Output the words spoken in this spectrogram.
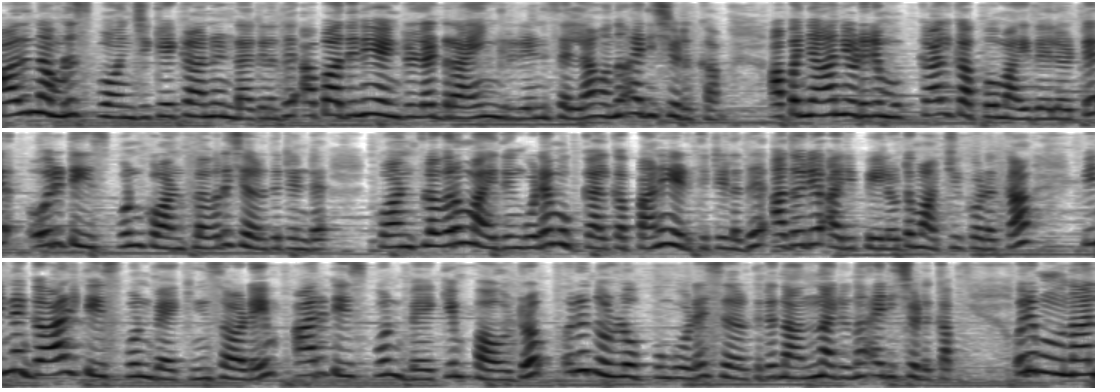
ആദ്യം നമ്മൾ സ്പോഞ്ച് കേക്കാണ് ഉണ്ടാക്കുന്നത് അപ്പോൾ അതിന് വേണ്ടിയുള്ള ഡ്രൈ ഇൻഗ്രീഡിയൻസ് എല്ലാം ഒന്ന് അരിച്ചെടുക്കാം. അപ്പോൾ ഞാൻ ഇവിടെ ഒരു മുക്കാൽ കപ്പ് മൈദയിലോട്ട് ഒരു ടീസ്പൂൺ കോൺഫ്ലവർ ചേർത്തിട്ടുണ്ട്. കോൺഫ്ലവറും മൈദയും കൂടെ മുക്കാൽ കപ്പാണ് എടുത്തിട്ടുള്ളത്. അതൊരു അരിപ്പയിലോട്ട് മാറ്റി കൊടുക്കാം. പിന്നെ കാൽ ടീസ്പൂൺ ബേക്കിംഗ് സോഡയും അര ടീസ്പൂൺ ബേക്കിംഗ് പൗഡറും ഒരു നുള്ളു ഉപ്പും കൂടെ ചേർത്തിട്ട് നന്നായിട്ടൊന്ന് അരിച്ചെടുക്കാം. ഒരു മൂന്നാൽ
